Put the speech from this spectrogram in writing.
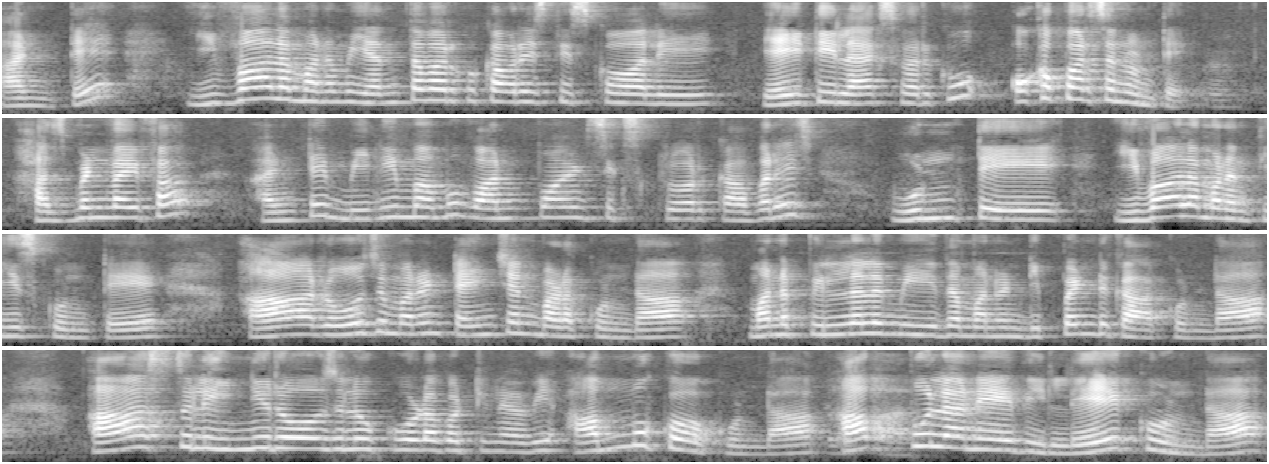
అంటే ఇవాళ మనం ఎంతవరకు కవరేజ్ తీసుకోవాలి? ఎయిటీ ల్యాక్స్ వరకు ఒక పర్సన్ ఉంటే. హస్బెండ్ వైఫా? అంటే minimum one point six crore coverage ఉంటే ఇవాళ మనం తీసుకుంటే ఆ రోజు మనం టెన్షన్ పడకుండా మన పిల్లల మీద మనం డిపెండ్ కాకుండా ఆస్తులు ఇన్ని రోజులు కూడగొట్టినవి అమ్ముకోకుండా అప్పులు అనేది లేకుండా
